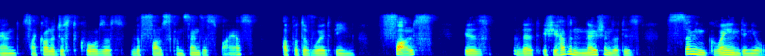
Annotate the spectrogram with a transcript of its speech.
and psychologists call this the false consensus bias, operative word being false, is that if you have a notion that is so ingrained in your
